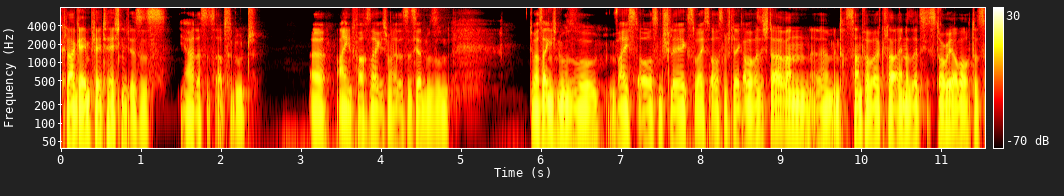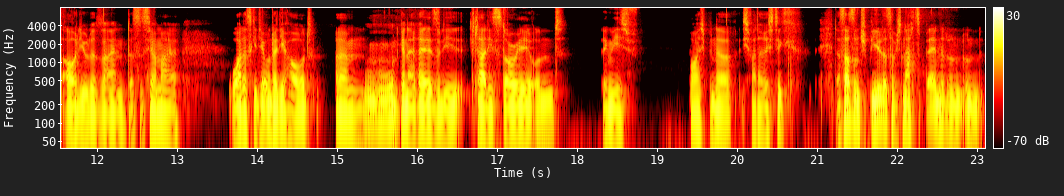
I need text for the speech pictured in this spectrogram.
klar, Gameplay-technisch ist es, ja, das ist absolut äh, einfach, sage ich mal. Das ist ja nur so ein, du hast eigentlich nur so, weichst aus und schlägst, weichst aus und schlägst. Aber was ich daran äh, interessant war, war klar einerseits die Story, aber auch das Audiodesign. Das ist ja mal boah, das geht ja unter die Haut. Ähm, mhm. Und generell so die, klar, die Story und irgendwie, ich, boah, ich bin da, ich war da richtig, das war so ein Spiel, das habe ich nachts beendet und, und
